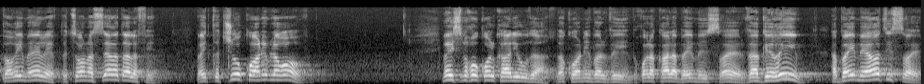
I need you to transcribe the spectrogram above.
פרים אלף וצאן עשרת אלפים, ויתקדשו כהנים לרוב. וישמחו כל קהל יהודה, והכהנים והלוויים, וכל הקהל הבאים מישראל, והגרים הבאים מארץ ישראל,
